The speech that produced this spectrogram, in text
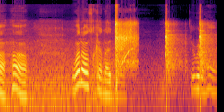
Huh, huh. What else can I do? Get rid of him.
